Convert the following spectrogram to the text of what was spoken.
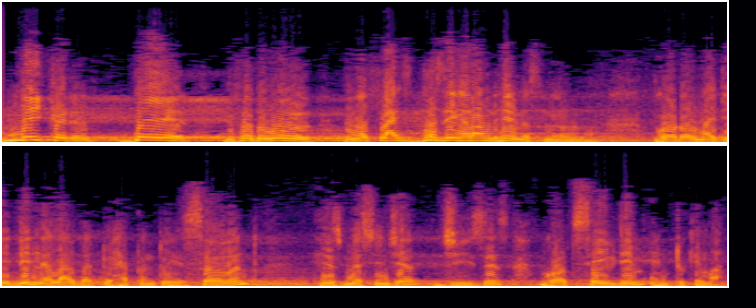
naked and bare before the world, you know, flies buzzing around him. No, no, no. God Almighty didn't allow that to happen to his servant, his messenger, Jesus. God saved him and took him up.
